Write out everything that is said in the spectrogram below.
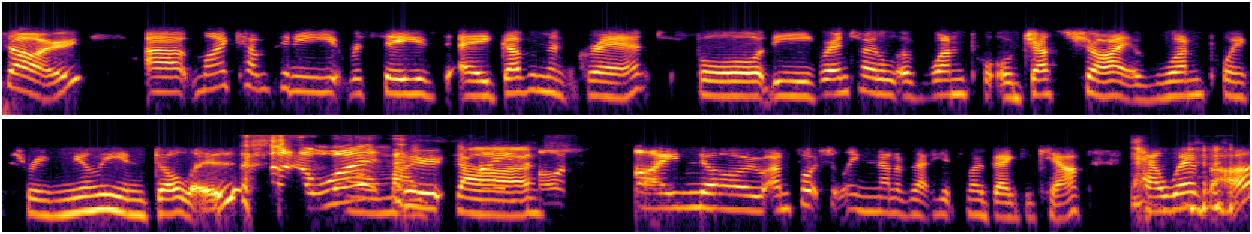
So, uh, my company received a government grant for the grand total of one po- or just shy of 1.3 million dollars. What? Oh my gosh. I know. Unfortunately, none of that hits my bank account. However,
